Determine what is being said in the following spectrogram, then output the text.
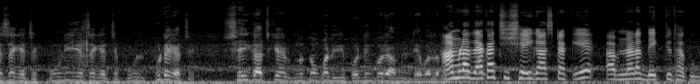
এসে গেছে কুঁড়ি এসে গেছে ফুল ফুটে গেছে সেই গাছকে নতুন করে রিপোর্টিং করে আপনি ডেভেলপ আমরা দেখাচ্ছি সেই গাছটাকে আপনারা দেখতে থাকুন।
